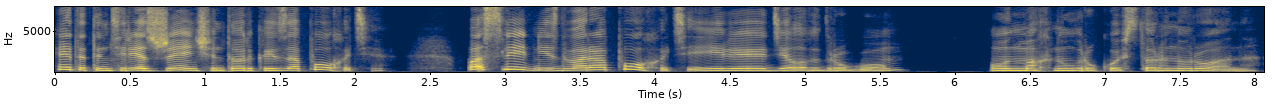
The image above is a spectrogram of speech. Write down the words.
Этот интерес женщин только из-за похоти. Последний из двора похоти или дело в другом? Он махнул рукой в сторону Роана.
